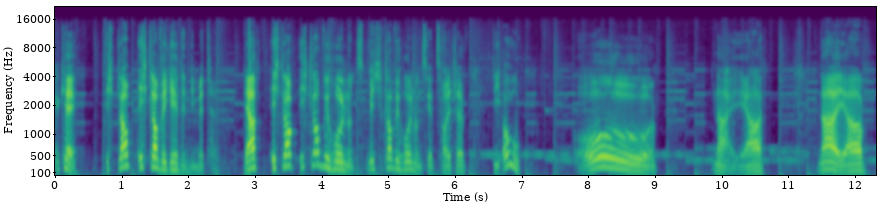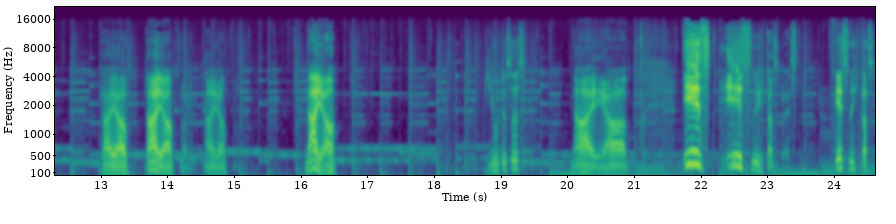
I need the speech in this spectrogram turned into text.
Okay. Ich glaube, ich glaube, wir gehen in die Mitte. Ja, ich glaube, ich glaube, wir holen uns. Ich glaube, wir holen uns jetzt heute die... Oh. Oh. Naja. Naja. Naja. Naja, Leute. Naja. Naja. Wie gut ist es? Naja. Ist, ist nicht das Beste. Ist nicht das...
